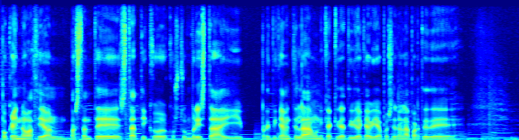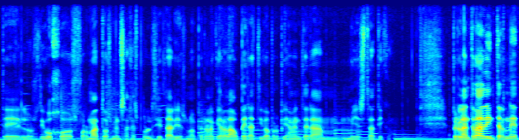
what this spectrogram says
poca innovación, bastante estático, costumbrista y prácticamente la única creatividad que había pues era en la parte de, de los dibujos, formatos, mensajes publicitarios, ¿no? pero en lo que era la operativa propiamente era muy estático. Pero la entrada de Internet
